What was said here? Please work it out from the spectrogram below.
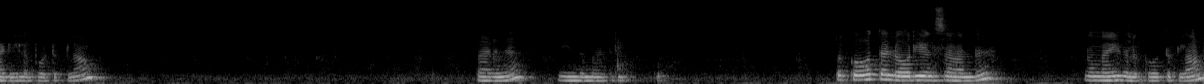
அடியில் போட்டுக்கலாம். பாருங்கள் இந்த மாதிரி. இப்போ கோத்த லோரியல்ஸை வந்து நம்ம இதில் கோத்துக்கலாம்.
